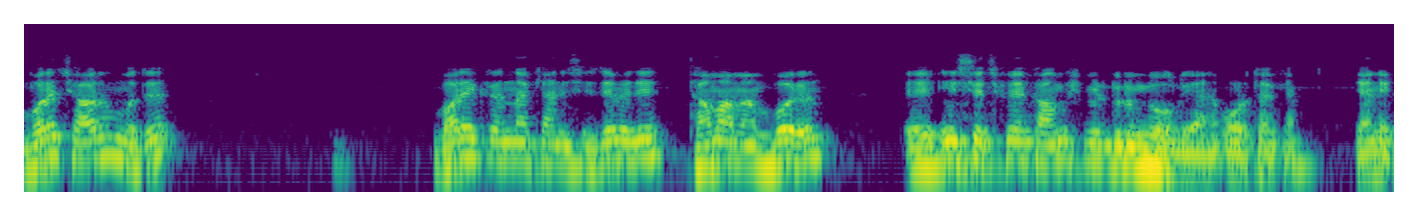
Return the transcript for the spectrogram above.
VAR'a çağrılmadı. VAR ekranından kendisi izlemedi. Tamamen VAR'ın e, inisiyatifine kalmış bir durumda oldu yani orta hakem. Yani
